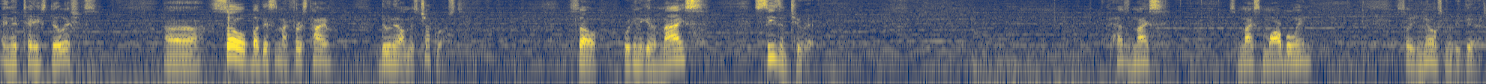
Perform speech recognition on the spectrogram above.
and it tastes delicious. Uh, so, but this is my first time doing it on this chuck roast. So we're gonna get a nice season to it. It has a nice, some nice marbling, so you know it's gonna be good.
